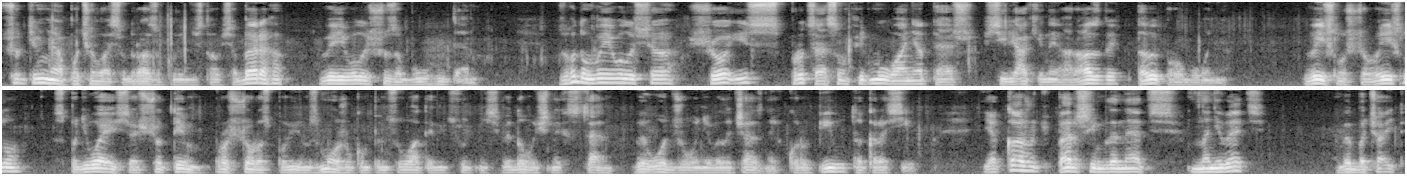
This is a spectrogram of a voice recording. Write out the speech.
Чортівня почалась одразу, коли дістався берега. Виявилось, що забув глютен. Згодом виявилося, що із процесом фільмування теж всілякі негаразди та випробування. Вийшло, що вийшло. Сподіваюся, що тим, про що розповім, зможу компенсувати відсутність видовищних сцен виводжування величезних коропів та карасів. Як кажуть, перший млинець нанівець. Вибачайте.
